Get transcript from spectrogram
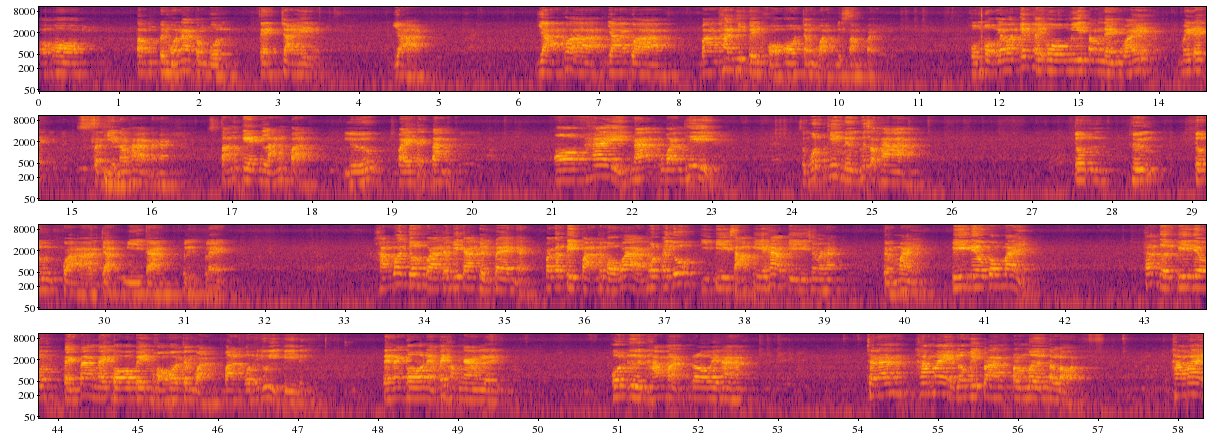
พอตเป็นหัวหน้าตำบลแต่ใจอยาก อยากกว่าอยากกว่าบางท่านที่เป็นผอจังหวัดด้วยซ้ำไป ผมบอกแล้วว่า FIO มีตำแหน่งไว้ไม่ได้เสถียรภาพนะฮะสังเกตหลังบัตรหรือใบแต่งตั้ง ออกให้ณวันที่สมมติที่หนึ่งพฤษภา จนถึง จนกว่าจะมีการเปลี่ยนแปลงคำว่าจนกว่าจะมีการเปลี่ยนแปลงเนี่ยปกติบัตรจะบอกว่าหมดอายุกี่ปีสามปีห้าปีใช่ไหมฮะแต่ไม่ ปีเดียวก็ไม่ ถ้าเกิดปีเดียวแต่งตั้งนายกเป็นผอจังหวัดบัตรหมดอายุอีกปีหนึ่งแต่นายกเนี่ยไม่ทำงานเลย คนอื่นทำอะรอไว้นะฮะฉะนั้นถ้าไม่เรามีการประเมินตลอด ถ้าไม่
